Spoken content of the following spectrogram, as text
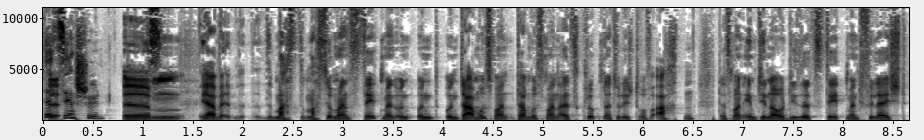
Das ist sehr schön. ähm, ja, du machst, machst du immer ein Statement und, und, und da muss man, da muss man als Club natürlich darauf achten, dass man eben genau dieses Statement vielleicht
